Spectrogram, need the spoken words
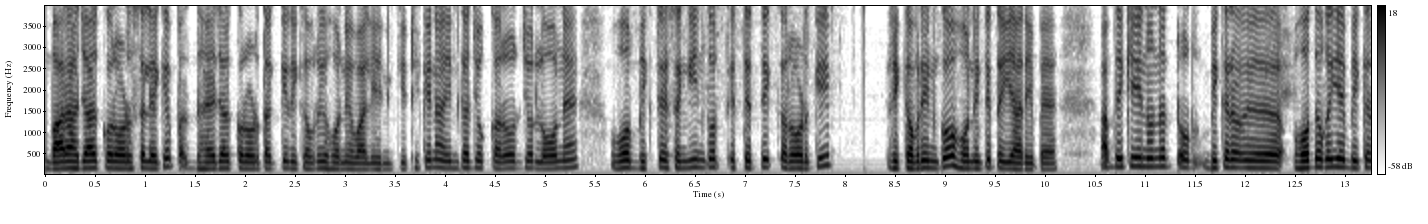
बारह हज़ार करोड़ से लेके ढाई हज़ार करोड़ तक की रिकवरी होने वाली है इनकी, ठीक है ना? इनका जो करोड़ जो लोन है, वो बिकते संगी इनको इतने करोड़ की रिकवरी इनको होने की तैयारी पे है। अब देखिए इन्होंने तो बिकर हो तो गई है, बिकर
